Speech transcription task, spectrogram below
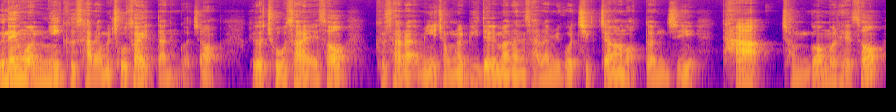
은행원이 그 사람을 조사했다는 거죠. 그래서 조사해서 그 사람이 정말 믿을 만한 사람이고 직장은 어떤지 다 점검을 해서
